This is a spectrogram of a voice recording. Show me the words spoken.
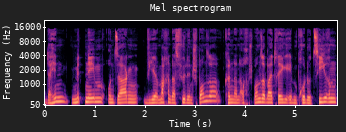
dahin mitnehmen und sagen, wir machen das für den Sponsor, können dann auch Sponsorbeiträge eben produzieren,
